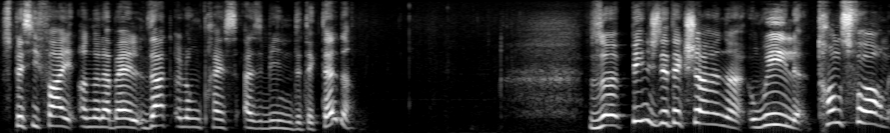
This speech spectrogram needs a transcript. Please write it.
specify on the label that a long press has been detected. The pinch detection will transform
